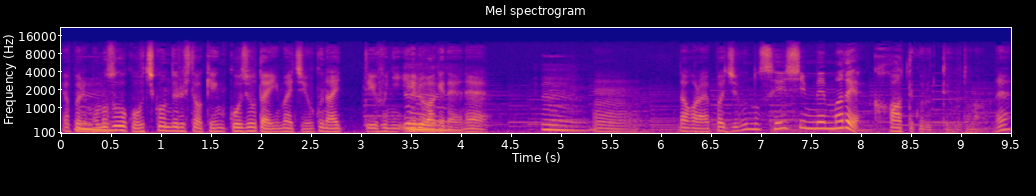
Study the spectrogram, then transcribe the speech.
やっぱりものすごく落ち込んでる人は健康状態いまいち良くないっていうふうに言えるわけだよね、うん。うんだからやっぱり自分の精神面まで関わってくるっていうことなのね。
